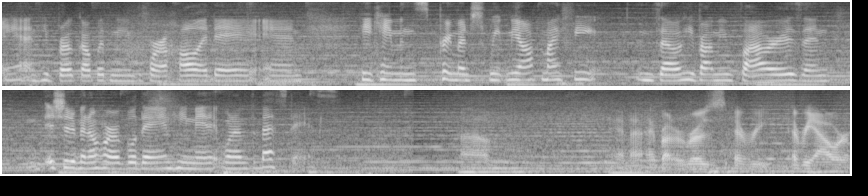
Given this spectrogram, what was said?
and he broke up with me before a holiday, and he came and pretty much swept me off my feet, and so he brought me flowers and it should have been a horrible day and he made it one of the best days. Um, and I, brought her a rose every every hour.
